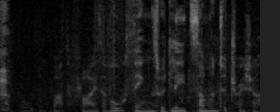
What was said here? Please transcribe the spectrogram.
me. That butterflies of all things would lead someone to treasure.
